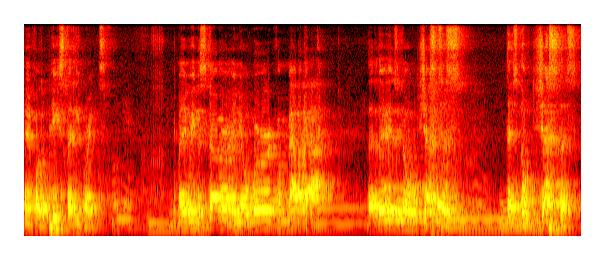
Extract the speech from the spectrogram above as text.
and for the peace that he brings. May we discover in your word from Malachi that there is no justice, there's no justice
